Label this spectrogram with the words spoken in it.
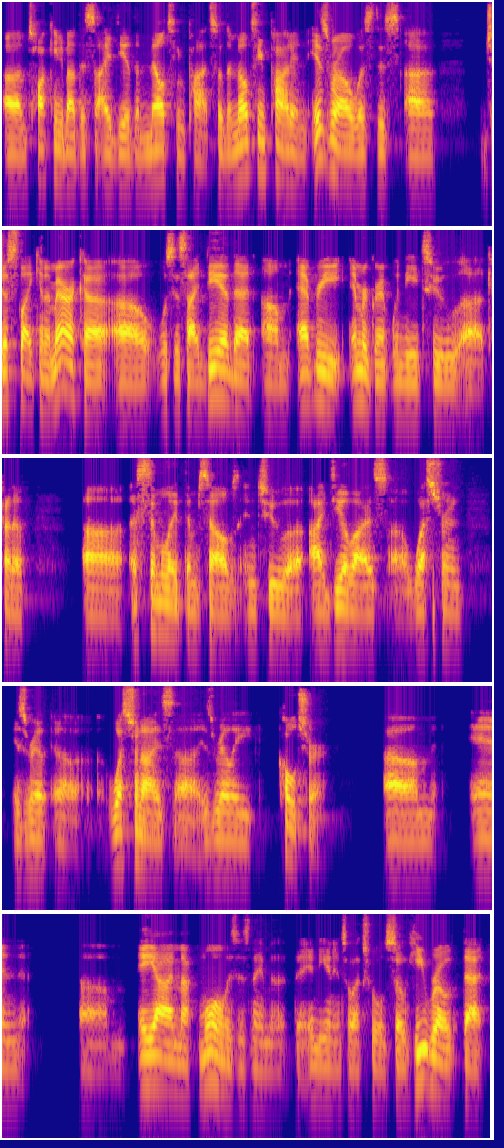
um, talking about this idea of the melting pot. So the melting pot in Israel was this, uh, just like in America, uh, was this idea that um, every immigrant would need to uh, kind of uh, assimilate themselves into idealized uh, Western Israel, Westernized Israeli culture. Um, and um, A.I. Mahmoud is his name, the Indian intellectual. So he wrote that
